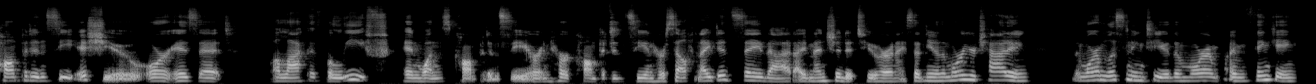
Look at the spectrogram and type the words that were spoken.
competency issue or is it a lack of belief in one's competency or in her competency in herself? And I did say that. I mentioned it to her and I said, you know, the more you're chatting, the more I'm listening to you, the more I'm, I'm thinking,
